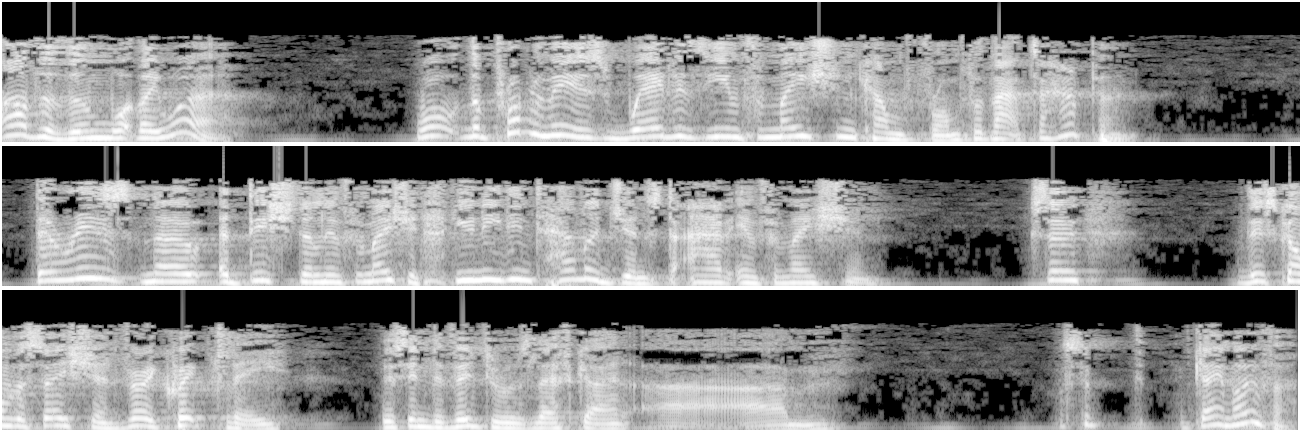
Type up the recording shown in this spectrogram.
other than what they were. Well, the problem is, where does the information come from for that to happen? There is no additional information. You need intelligence to add information. So, this conversation, very quickly, this individual was left going, um, so game over.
